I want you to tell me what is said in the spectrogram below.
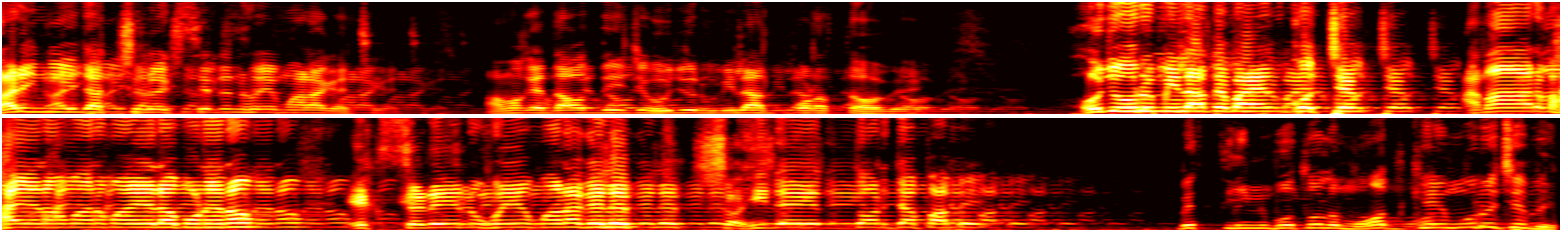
গাড়ি নিয়ে যাচ্ছিল অ্যাক্সিডেন্ট হয়ে মারা গেছে। আমাকে দাওয়াত দিয়েছে, হুজুর মিলাদ পড়াতে হবে। হুজুর মিলাতে বায়ান করছে আমার ভাইয়েরা, আমার মায়েরা, বোনেরা অ্যাক্সিডেন্ট হয়ে মারা গেলে শহীদের দরজা পাবে। বে, তিন বোতল মদ খেয়ে মরেছে বে।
